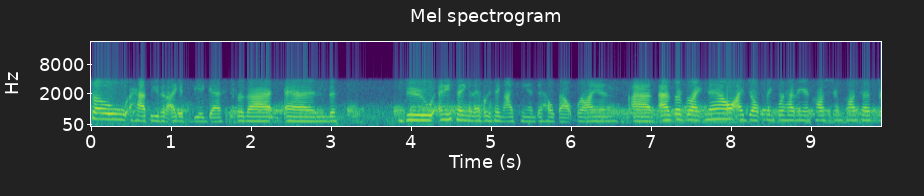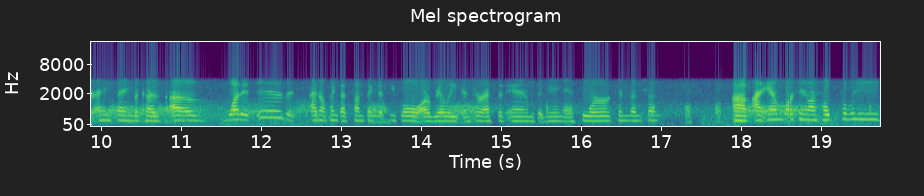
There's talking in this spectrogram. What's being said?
so happy that I get to be a guest for that and do anything and everything I can to help out Brian. Um, as of right now, I don't think we're having a costume contest or anything because of what it is. It, I don't think that's something that people are really interested in with it being a horror convention. Um, I am working on hopefully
